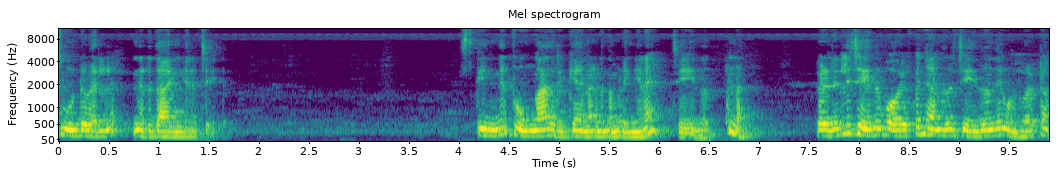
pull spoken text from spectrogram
ചൂണ്ട് വിരൽ എന്നിട്ട് ഇതാ ഇങ്ങനെ ചെയ്യുക സ്കിന്ന് തൂങ്ങാതിരിക്കാനാണ് നമ്മളിങ്ങനെ ചെയ്യുന്നത്. കണ്ടോ? പെടലിൽ ചെയ്ത് പോയപ്പോൾ ഞാനത് ചെയ്തതേ ഉള്ളൂ കേട്ടോ.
